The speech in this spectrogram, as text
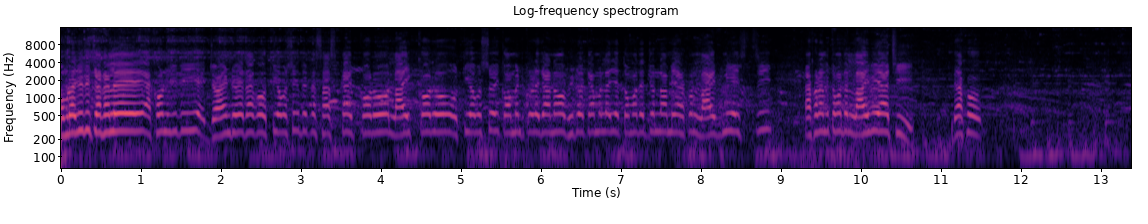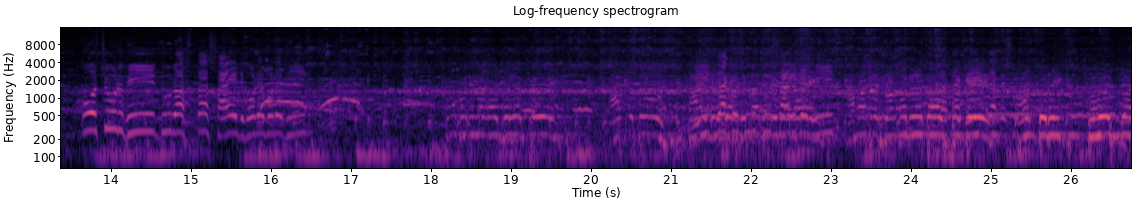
তোমরা যদি চ্যানেলে এখন যদি জয়েন্ট হয়ে থাকো অতি অবশ্যই কিন্তু একটা সাবস্ক্রাইব করো লাইক করো অতি অবশ্যই কমেন্ট করে জানাও ভিডিও কেমন লাগে। তোমাদের জন্য আমি এখন লাইভ নিয়ে এসেছি। এখন আমি তোমাদের লাইভে আছি। দেখো প্রচুর ভিড় দু রাস্তা সাইড ভরে ভরে ভিড়। দেখো শুধু দু সাইডে ভিড়। আমাদের সংগঠনের তরফ থেকে আন্তরিক শুভেচ্ছা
